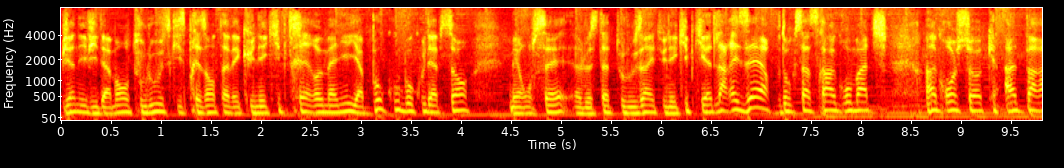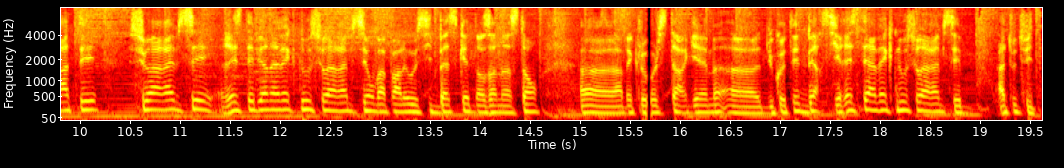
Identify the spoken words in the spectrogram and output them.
bien évidemment Toulouse qui se présente avec une équipe très remaniée. Il y a beaucoup beaucoup d'absents, mais on sait le Stade Toulousain est une équipe qui a de la réserve. Donc ça sera un gros match, un gros choc à ne pas rater. Sur RMC, restez bien avec nous sur RMC. On va parler aussi de basket dans un instant euh, avec le All-Star Game euh, du côté de Bercy. Restez avec nous sur RMC. À tout de suite.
